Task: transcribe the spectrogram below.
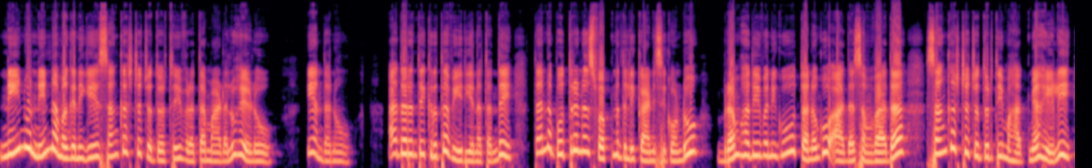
ನೀನು ನಿನ್ನ ಮಗನಿಗೆ ಸಂಕಷ್ಟ ಚತುರ್ಥಿ ವ್ರತ ಮಾಡಲು ಹೇಳು ಎಂದನು. ಅದರಂತೆ ಕೃತವೀರ್ಯನ ತಂದೆ ತನ್ನ ಪುತ್ರನ ಸ್ವಪ್ನದಲ್ಲಿ ಕಾಣಿಸಿಕೊಂಡು ಬ್ರಹ್ಮದೇವನಿಗೂ ತನಗೂ ಆದ ಸಂವಾದ ಸಂಕಷ್ಟ ಚತುರ್ಥಿ ಮಹಾತ್ಮ್ಯ ಹೇಳಿ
